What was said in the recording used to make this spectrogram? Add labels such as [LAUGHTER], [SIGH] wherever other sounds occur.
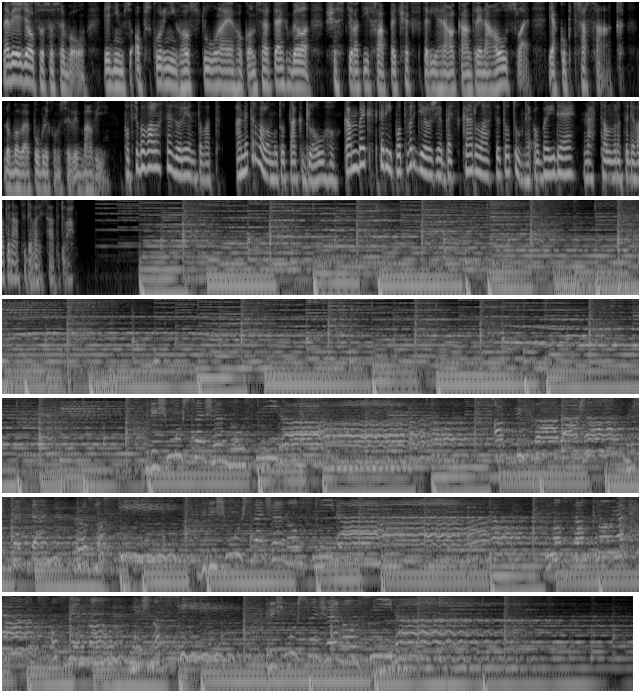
Nevěděl, co se sebou. Jedním z obskurních hostů na jeho koncertech byl šestiletý chlapeček, který hrál country na housle, Jakub Třasák. Dobové publikum si vybaví. Potřeboval se zorientovat. A netrvalo mu to tak dlouho. Comeback, který potvrdil, že bez Karla se to tu neobejde, nastal v roce 1992. se ženou snídá a vychládá žár, než se den rozhostí. Když muž se ženou snídá, noc zamknou jak chrám s ozvěnou něžností. Když muž se ženou snídá,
